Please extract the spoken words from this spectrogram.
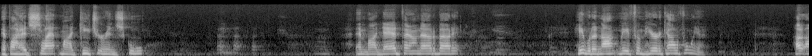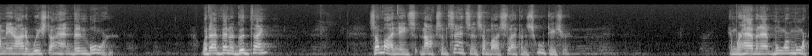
if I had slapped my teacher in school and my dad found out about it? He would have knocked me from here to California. I, I mean, I'd have wished I hadn't been born. Would that have been a good thing? Somebody needs knock some sense in somebody slapping a school teacher. And we're having that more and more.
